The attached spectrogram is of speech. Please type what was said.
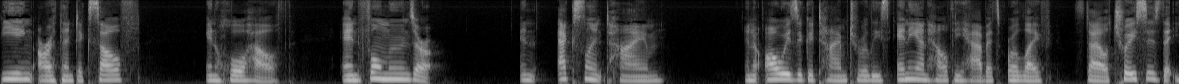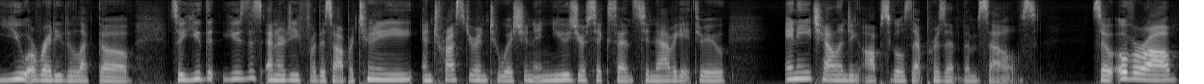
being our authentic self in whole health. And full moons are an excellent time and always a good time to release any unhealthy habits or lifestyle choices that you are ready to let go of. So you th- use this energy for this opportunity and trust your intuition and use your sixth sense to navigate through any challenging obstacles that present themselves. So overall,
